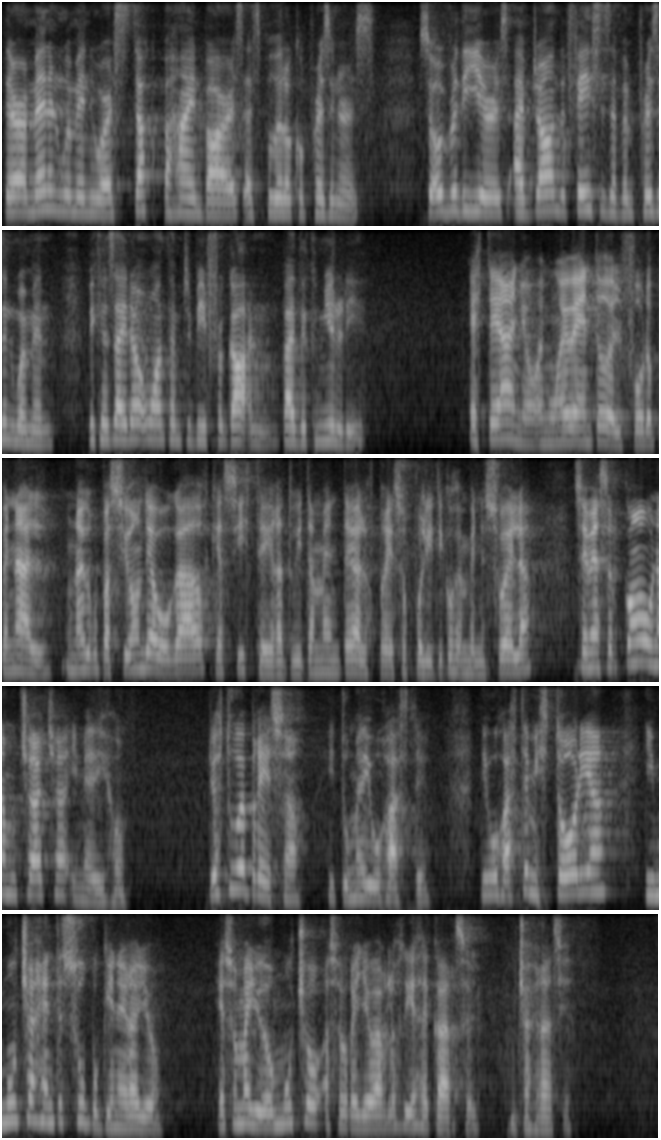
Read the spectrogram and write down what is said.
There are men and women who are stuck behind bars as political prisoners. So, over the years, I've drawn the faces of imprisoned women because I don't want them to be forgotten by the community. Este año, en un evento del Foro Penal, una agrupación de abogados que asiste gratuitamente a los presos políticos en Venezuela, se me acercó una muchacha y me dijo, yo estuve presa y tú me dibujaste. Dibujaste mi historia y mucha gente supo quién era yo. Eso me ayudó mucho a sobrellevar los días de cárcel. Muchas gracias.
